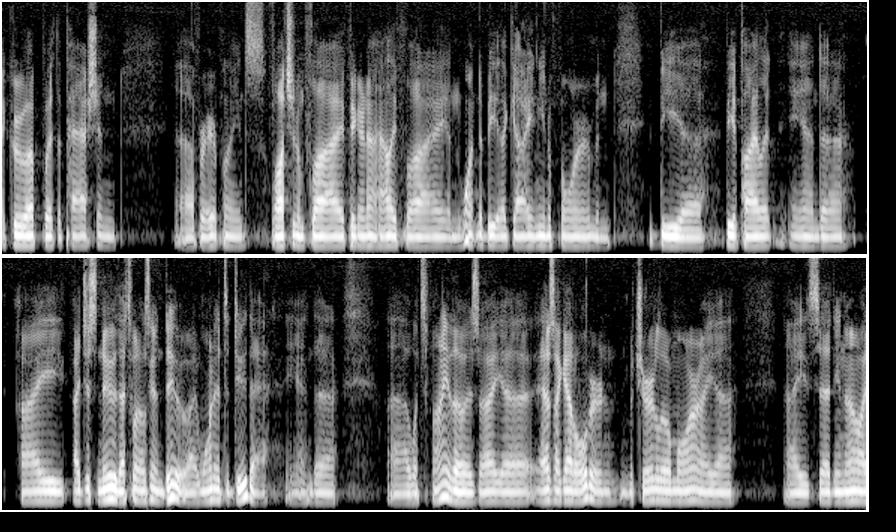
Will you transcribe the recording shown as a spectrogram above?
I grew up with a passion uh, for airplanes, watching them fly, figuring out how they fly, and wanting to be a guy in uniform and be uh, be a pilot. And uh, I I just knew that's what I was going to do. I wanted to do that. And what's funny though is I as I got older and matured a little more, I I said, you know, I,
